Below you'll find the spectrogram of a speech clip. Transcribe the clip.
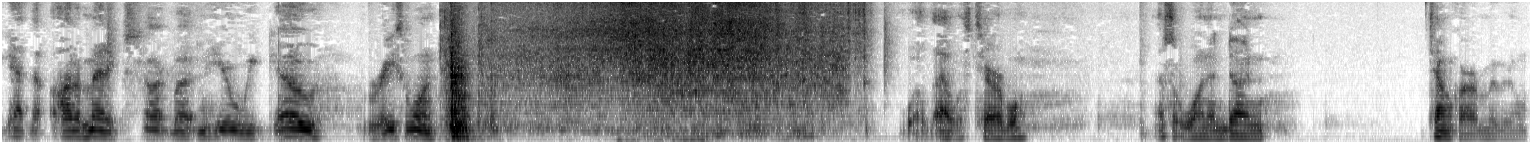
We got the automatic start button. Here we go. Race one. Well, that was terrible. That's a one and done town car moving on.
